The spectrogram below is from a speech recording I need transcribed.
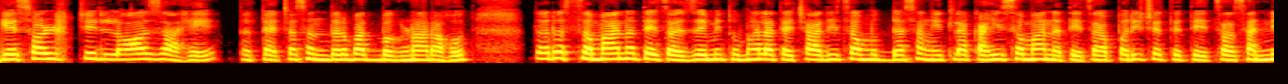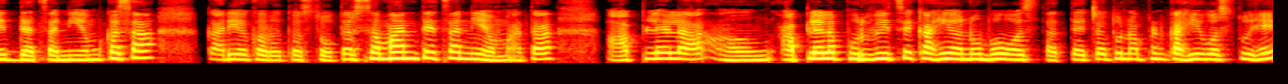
गेसॉल्टचे लॉज आहे तर त्याच्या संदर्भात बघणार आहोत. तर समानतेचा जे मी तुम्हाला त्याच्या आधीचा मुद्दा सांगितला काही समानतेचा परिचिततेचा सान्निध्याचा नियम कसा कार्य करत असतो? तर समानतेचा नियम आता आपल्याला आपल्याला पूर्वीचे काही अनुभव असतात त्याच्यातून आपण काही वस्तू हे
